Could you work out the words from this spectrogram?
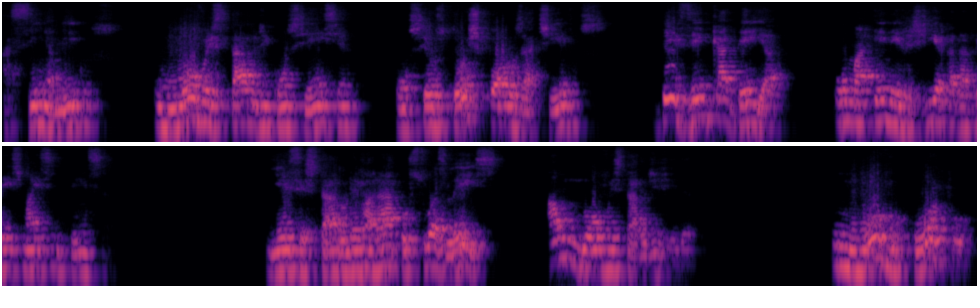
Assim, amigos, um novo estado de consciência, com seus dois polos ativos, desencadeia uma energia cada vez mais intensa. E esse estado levará, por suas leis, a um novo estado de vida. Um novo corpo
